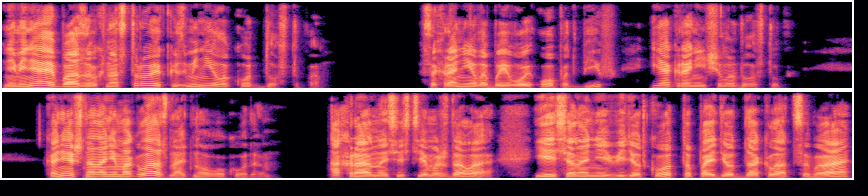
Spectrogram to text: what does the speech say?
Не меняя базовых настроек, изменила код доступа. Сохранила боевой опыт БИФ и ограничила доступ. Конечно, она не могла знать нового кода. Охранная система ждала. Если она не введет код, то пойдет доклад ЦБА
